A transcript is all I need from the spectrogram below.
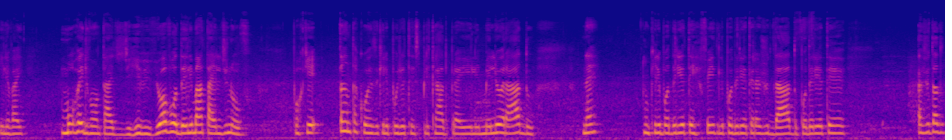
Ele vai morrer de vontade de reviver o avô dele e matar ele de novo. Porque tanta coisa que ele podia ter explicado para ele, melhorado, né? O que ele poderia ter feito, ele poderia ter ajudado, poderia ter ajudado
